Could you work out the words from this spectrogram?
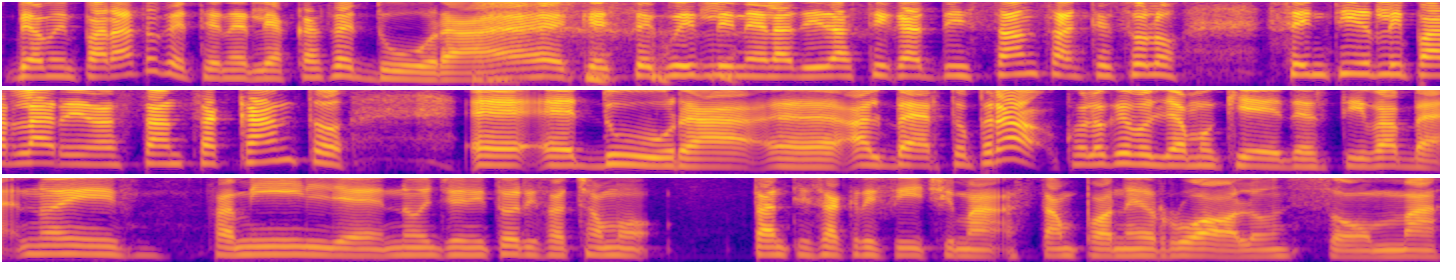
Abbiamo imparato che tenerli a casa è dura, eh? che seguirli nella didattica a distanza, anche solo sentirli parlare in una stanza accanto è, è dura, eh, Alberto, però quello che vogliamo chiederti, vabbè, noi famiglie, noi genitori facciamo tanti sacrifici, ma sta un po' nel ruolo, insomma.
